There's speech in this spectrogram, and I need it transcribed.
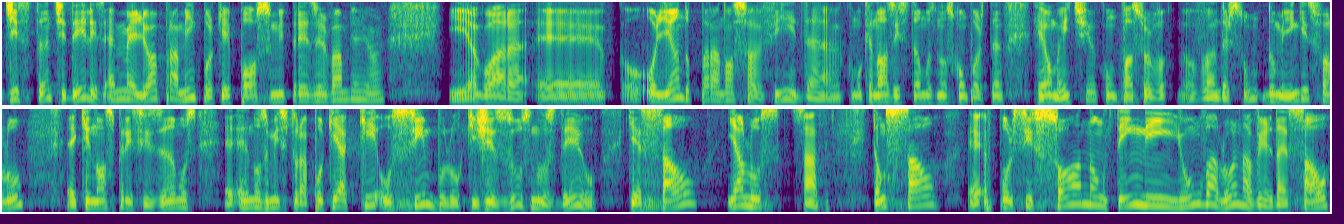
distante deles, é melhor para mim, porque posso me preservar melhor. E agora, é, olhando para a nossa vida, como que nós estamos nos comportando, realmente, como o pastor Wanderson Domingues falou, é que nós precisamos é, é nos misturar, porque aqui o símbolo que Jesus nos deu, que é sal e a luz, sabe? Então, sal é, por si só não tem nenhum valor, na verdade. Sal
